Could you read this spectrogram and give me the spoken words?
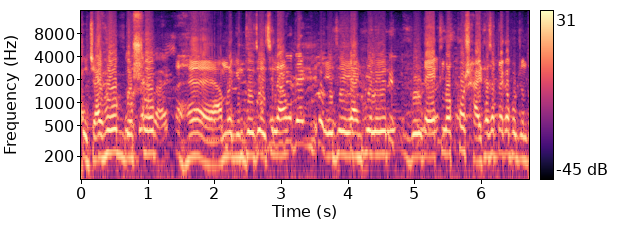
তো যাই হোক দর্শক হ্যাঁ আমরা কিন্তু চাইছিলাম এই যে আঙ্কেলের গরুটা এক লক্ষ ষাট হাজার টাকা পর্যন্ত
